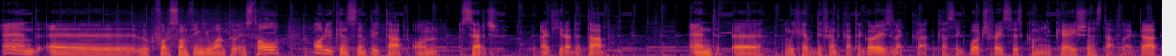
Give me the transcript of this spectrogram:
and uh, look for something you want to install, or you can simply tap on search right here at the top. And uh, we have different categories like cl classic watch faces, communication, stuff like that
